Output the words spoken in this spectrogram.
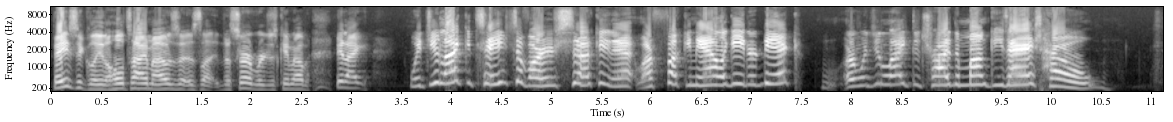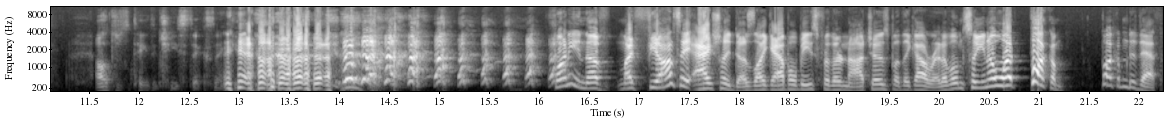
basically, the whole time I was, was like the server just came up, be like, "Would you like a taste of our sucking at our fucking alligator dick, or would you like to try the monkey's asshole?" I'll just take the cheese sticks. Thank you. Funny enough, my fiance actually does like Applebee's for their nachos, but they got rid of them. So you know what? Fuck them. Fuck them to death.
